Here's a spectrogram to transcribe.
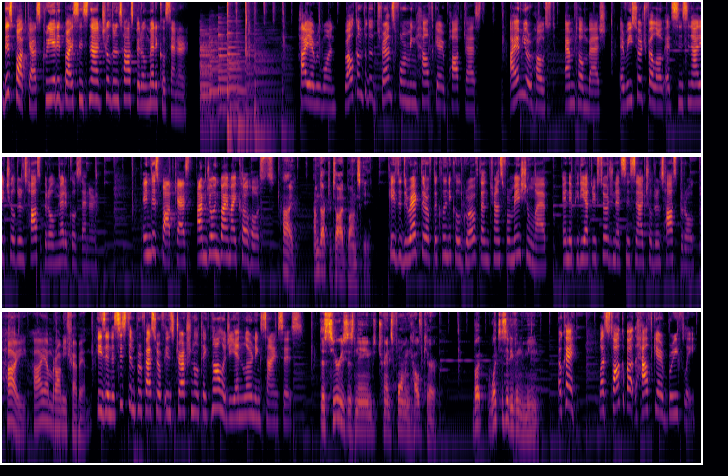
This podcast created by Cincinnati Children's Hospital Medical Center. Hi everyone. Welcome to the Transforming Healthcare podcast. I am your host, Em Tombash, a research fellow at Cincinnati Children's Hospital Medical Center. In this podcast, I'm joined by my co-hosts. Hi, I'm Dr. Todd Ponsky. He's the director of the Clinical Growth and Transformation Lab and a pediatric surgeon at Cincinnati Children's Hospital. Hi, I am Ramy Shaaban. He's an assistant professor of instructional technology and learning sciences. This series is named Transforming Healthcare, but what does it even mean? Okay, let's talk about healthcare briefly.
